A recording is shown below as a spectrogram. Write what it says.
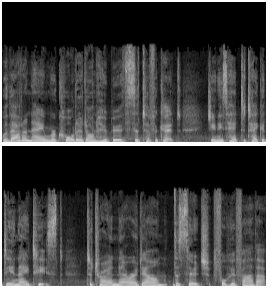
Without a name recorded on her birth certificate, Jenny's had to take a DNA test to try and narrow down the search for her father.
